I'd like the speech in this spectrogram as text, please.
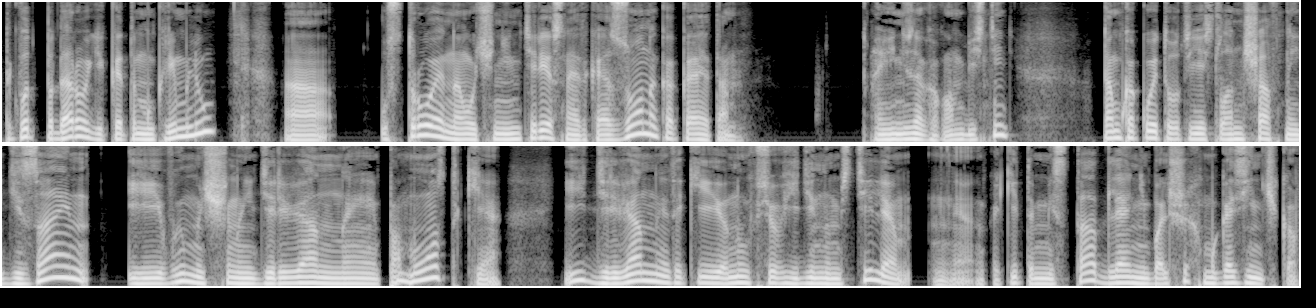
Так вот, по дороге к этому Кремлю а, устроена очень интересная такая зона какая-то, я не знаю, как вам объяснить, там какой-то вот есть ландшафтный дизайн, и вымощенные деревянные помостки, и деревянные такие, ну, все в едином стиле, какие-то места для небольших магазинчиков,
